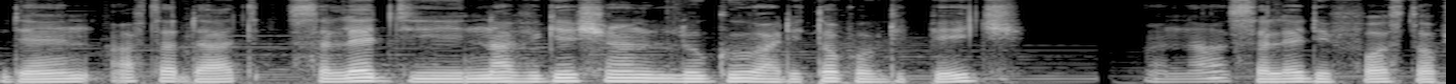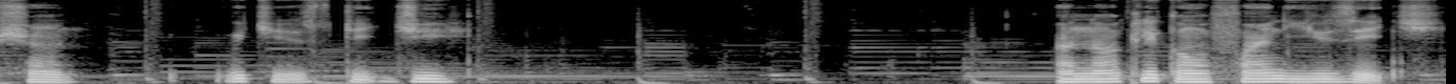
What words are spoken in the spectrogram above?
Then after that, select the navigation logo at the top of the page. And now select the first option which is the G. And now click on find usage.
